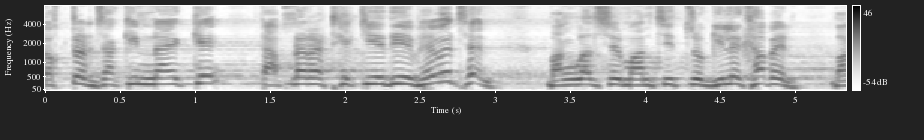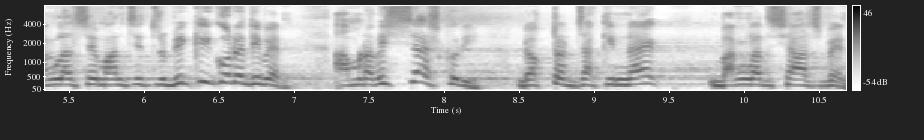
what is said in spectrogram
ডক্টর জাকির নায়েককে আপনারা ঠেকিয়ে দিয়ে ভেবেছেন, বাংলাদেশের মানচিত্র গিলে খাবেন, বাংলাদেশের মানচিত্র বিক্রি করে দিবেন। আমরা বিশ্বাস করি ডক্টর জাকির নায়েক বাংলাদেশে আসবেন,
